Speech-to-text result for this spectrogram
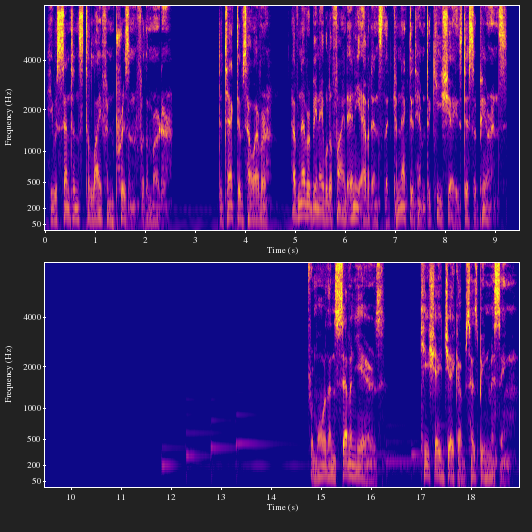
he was sentenced to life in prison for the murder. Detectives, however, have never been able to find any evidence that connected him to Keeshae's disappearance. For more than seven years, Keeshae Jacobs has been missing,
